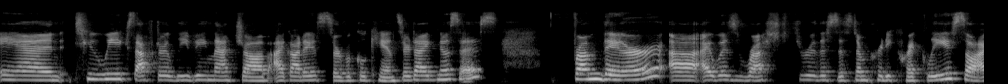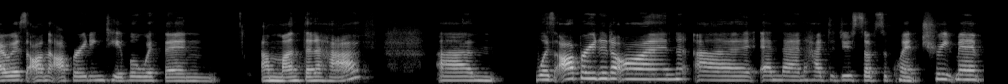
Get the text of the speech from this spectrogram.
And two weeks after leaving that job, I got a cervical cancer diagnosis. From there, uh, I was rushed through the system pretty quickly. So I was on the operating table within a month and a half. Um, was operated on uh, and then had to do subsequent treatment.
